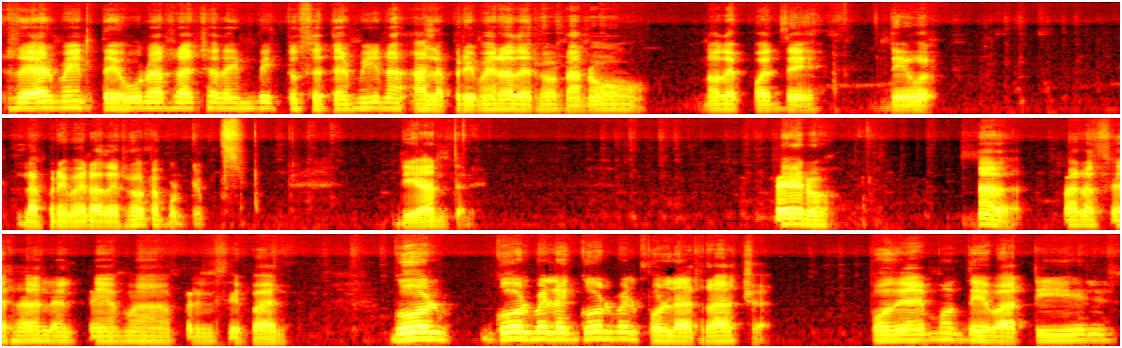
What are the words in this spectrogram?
realmente una racha de invicto se termina a la primera derrota no no después de, de la primera derrota porque diantre. Pero nada para cerrar el tema principal. Gol, Golbel es Golbel por la racha. Podemos debatir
